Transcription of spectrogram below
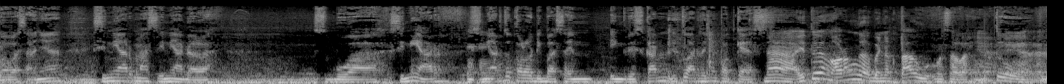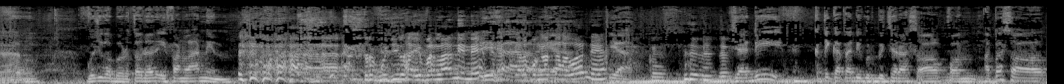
bahwasanya siniar mas ini adalah sebuah siniar siniar tuh kalau dibahasain Inggris kan itu artinya podcast Nah, itu yang orang nggak banyak tahu masalahnya. Betul, Iya kan? gue juga baru tahu dari Ivan Lanin Terpujilah Ivan Lanin ya, secara pengetahuannya. Iya. Jadi ketika tadi berbicara soal kon, apa soal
